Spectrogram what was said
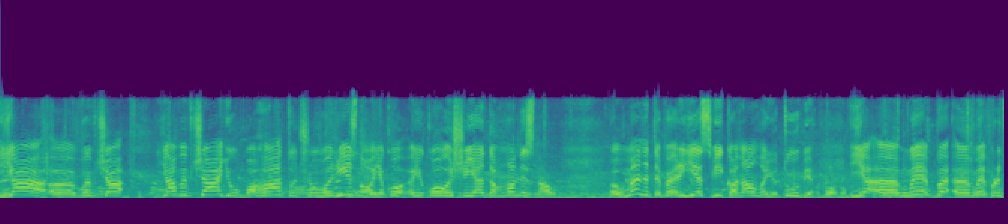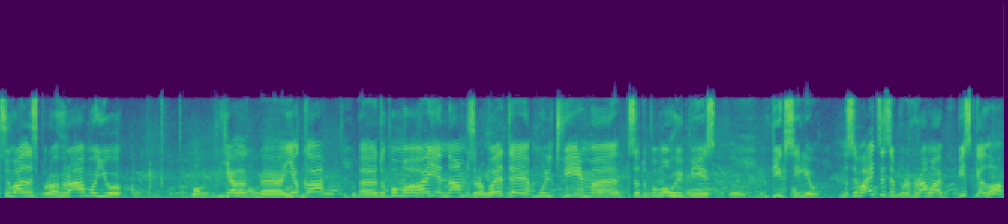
Я, е, вивча... я вивчаю багато чого різного, яко... якого ще я давно не знав. В мене тепер є свій канал на Ютубі. Я, е, ми, е, ми працювали з програмою я, е, яка е, допомагає нам зробити мультфільм е, за допомогою піс, пікселів. Називається ця програма Піскелап.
